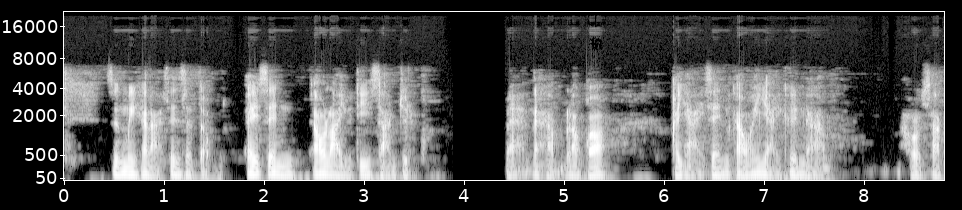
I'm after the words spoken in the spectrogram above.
ำซึ่งมีขนาดเส้นสต็อปไอ้เส้นเอาไลน์อยู่ที่ 3.8 นะครับเราก็ขยายเส้นเขาให้ใหญ่ขึ้นนะครับ เอาสัก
